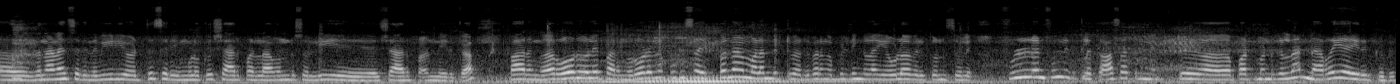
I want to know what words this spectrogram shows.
அஹ் இதனால சரி இந்த வீடியோ எடுத்து சரி உங்களுக்கு ஷேர் பண்ணலாம்னு சொல்லி ஷேர் பண்ணியிருக்கேன். பாருங்கள் ரோடுகளே பாருங்கள் ரோடெல்லாம் புதுசாக இப்போ தான் வளர்ந்துட்டு வருது. பாருங்கள் பில்டிங்லாம் எவ்வளோ இருக்குன்னு சொல்லி. ஃபுல் அண்ட் ஃபுல் இதுக்குள்ள காசாக்கு நெட்டு அப்பார்ட்மெண்ட்டுகள்லாம் நிறைய இருக்குது.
